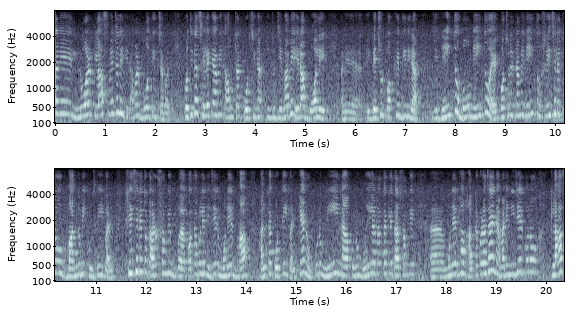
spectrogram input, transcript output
মানে লোয়ার ক্লাস মেন্টালিটির আমার বলতে ইচ্ছা করে। প্রতিটা ছেলেকে আমি কাউন্টার করছি না, কিন্তু যেভাবে এরা বলে মানে এই বেচুর পক্ষের দিদিরা, যে নেই তো, বউ নেই তো, এক বছরের নামে নেই তো, সেই ছেলে তো বান্ধবী খুঁজতেই পারে। সেই ছেলে তো কারোর সঙ্গে কথা বলে নিজের মনের ভাব হালকা করতেই পারে। কেন? কোনো মেয়ে না, কোনো মহিলা না থাকলে তার সঙ্গে মনের ভাব হালকা করা যায় না? মানে নিজের কোনো ক্লাস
